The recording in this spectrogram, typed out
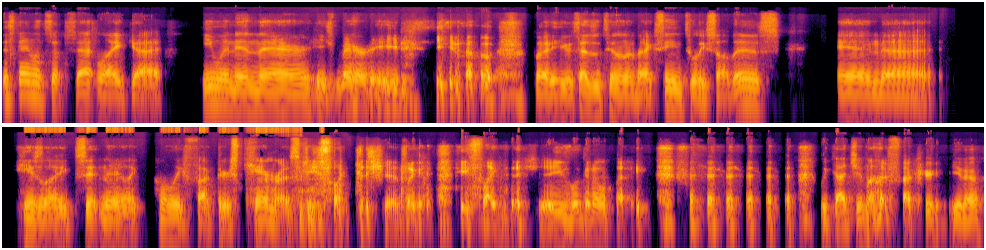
This guy looks upset. Like uh, he went in there. He's married, you know, but he was hesitant on the vaccine until he saw this. And uh, he's like sitting there like, holy fuck, there's cameras. And he's like this shit. Look he's like this shit. He's looking away. we got you, motherfucker. You know,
